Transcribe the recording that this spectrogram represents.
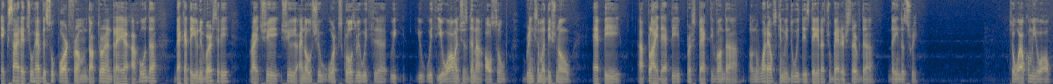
excited to have the support from Dr. Andrea Arruda back at the university. Right, she she I know she works closely with uh, with you with you all, and she's gonna also bring some additional epi applied epi perspective on the on what else can we do with this data to better serve the the industry. So welcome you all.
